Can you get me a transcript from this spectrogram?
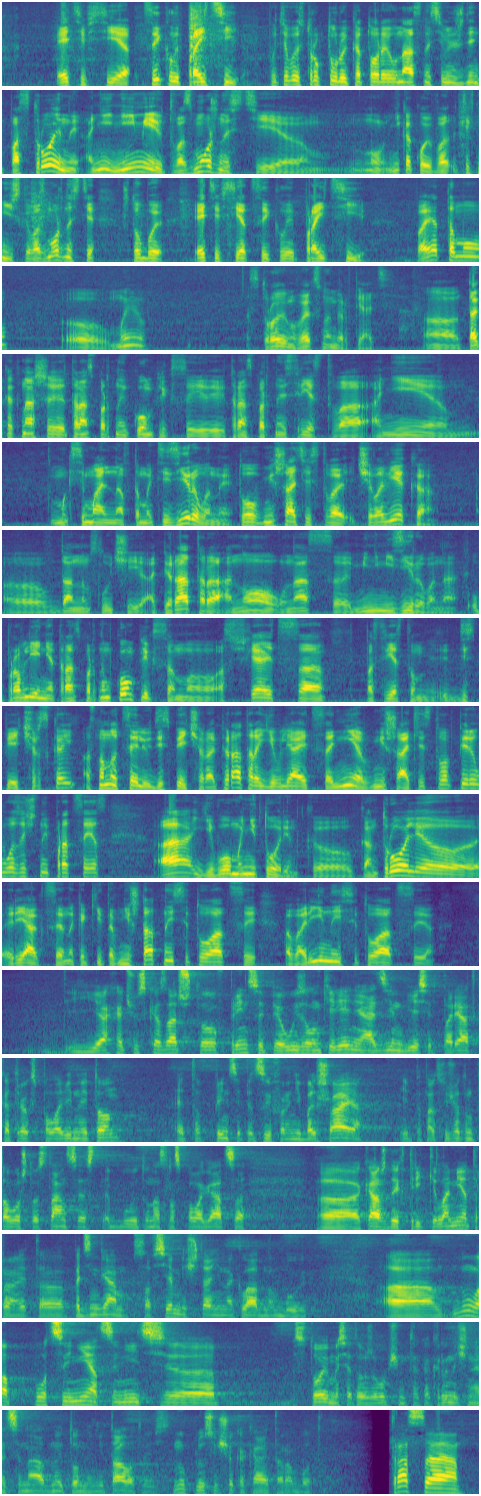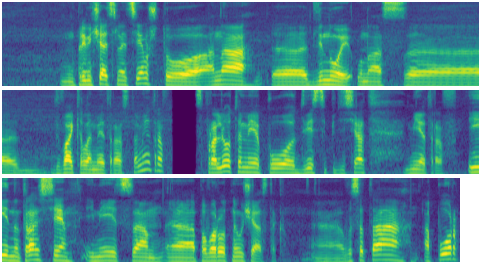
эти все циклы пройти. Путевые структуры, которые у нас на сегодняшний день построены, они не имеют возможности, эм, ну, никакой технической возможности, чтобы эти все циклы пройти. Поэтому э, мы строим ВЭКС номер 5. Э, так как наши транспортные комплексы, транспортные средства, они максимально автоматизированы, то вмешательство человека в данном случае оператора, оно у нас э, минимизировано. Управление транспортным комплексом э, осуществляется посредством диспетчерской. Основной целью диспетчера-оператора является не вмешательство в перевозочный процесс, а его мониторинг, контроль, реакция на какие-то внештатные ситуации, аварийные ситуации. Я хочу сказать, что в принципе узел анкерения один весит порядка 3,5 тонн. Это в принципе цифра небольшая. И с учетом того, что станция будет у нас располагаться э, каждые 3 километра, это по деньгам совсем, я считаю, не накладно будет. А, ну а по цене оценить э, стоимость, это уже в общем-то как рыночная цена одной тонны металла, то есть, ну плюс еще какая-то работа. Трасса примечательна тем, что она э, длиной у нас э, 2 километра 100 метров с пролетами по 250 метров. И на трассе имеется э, поворотный участок. Э, высота опор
